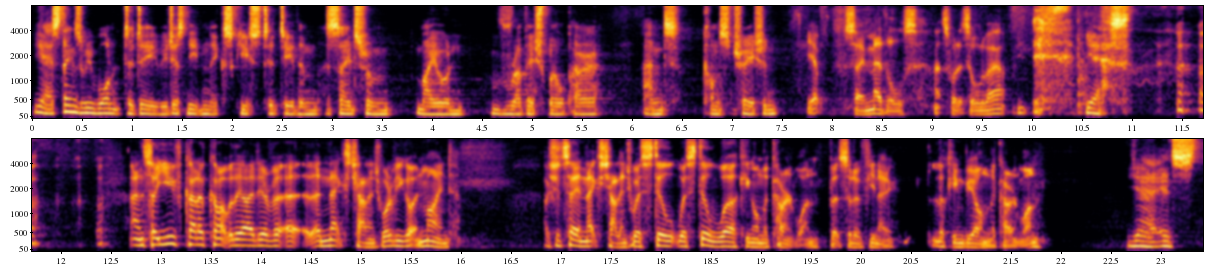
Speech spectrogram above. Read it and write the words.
Yeah, it's things we want to do. We just need an excuse to do them, aside from my own rubbish willpower and concentration. Yep. So medals, that's what it's all about. Yes. And so you've kind of come up with the idea of a, a next challenge. What have you got in mind? I should say a next challenge. We're still we're still working on the current one, but sort of you know looking beyond the current one. Yeah, it's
